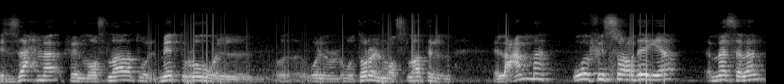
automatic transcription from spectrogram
الزحمة في المواصلات والمترو وطرق المواصلات العامة. وفي السعودية مثلا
